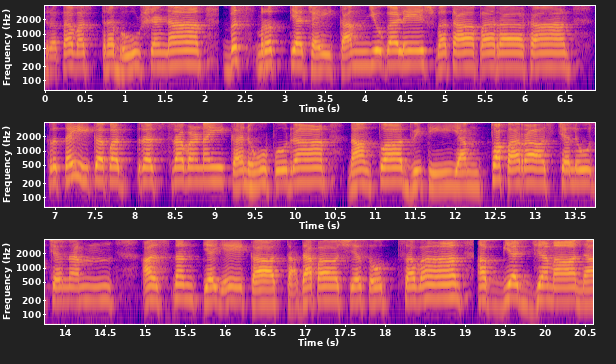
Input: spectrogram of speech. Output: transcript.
धृतवस्त्रभूषणा विस्मृत्य चैकं युगलेष्वतापराः कृतैकपत्रश्रवणैकनूपुरा नाङ्क्त्वा द्वितीयं त्वपराश्च लोचनम् अस्नन्त्य एकास्तदपाश्य सोत्सवा अभ्यज्यमाना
